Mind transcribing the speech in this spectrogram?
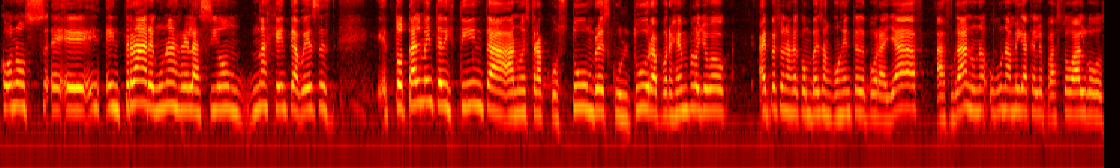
conocer, eh, eh, entrar en una relación, una gente a veces eh, totalmente distinta a nuestras costumbres, cultura. Por ejemplo, yo veo, hay personas que conversan con gente de por allá, afgano, hubo una amiga que le pasó algo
